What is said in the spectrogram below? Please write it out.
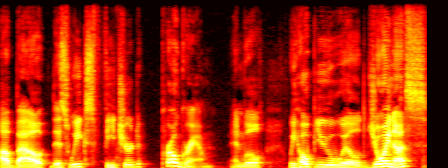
about this week's featured program, and we'll we hope you will join us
